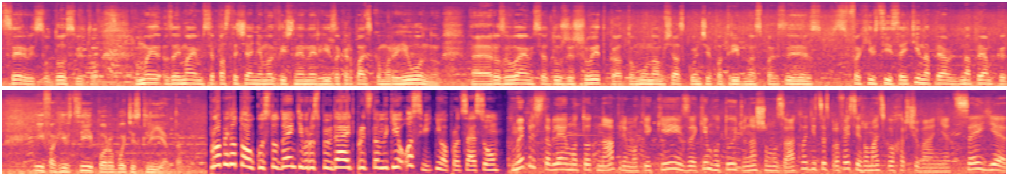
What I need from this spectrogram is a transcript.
сервісу, досвіду. Ми займаємося постачанням електричної енергії Закарпатському регіону, е, розвиваємося дуже швидко, тому нам зараз конче потрібно е, фахівці з it напрям- напрямку і фахівці по роботі з клієнтами. Про підготовку студентів розповідають представники освітнього процесу. Ми представляємо тот напрямок, який за яким готують у нашому закладі. Це з професії громадського харчування. Це є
